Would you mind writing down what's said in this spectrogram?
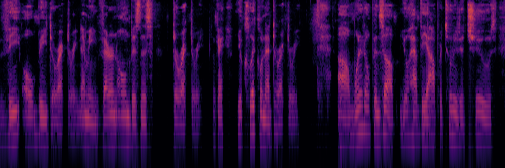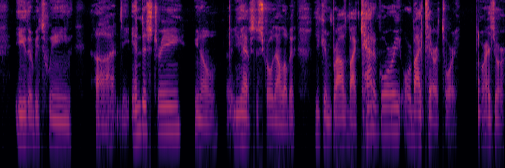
VOB directory. That means veteran owned business directory. Okay. You click on that directory. Um, when it opens up, you'll have the opportunity to choose either between uh, the industry, you know, you have to scroll down a little bit. You can browse by category or by territory, or as your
